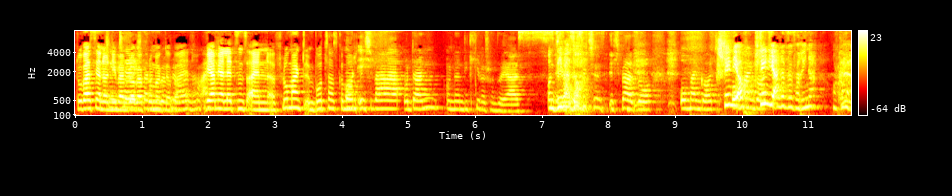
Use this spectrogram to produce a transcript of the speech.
Du warst ja noch nie beim Blogger Flohmarkt beim dabei. Blogger Ne? Wir haben ja letztens einen äh, Flohmarkt im Bootshaus gemacht. Und ich war, und dann, und dann die Kira schon so, ja. Es, Und sie war so- Ich war so, oh mein Gott. stehen die oh auch, mein stehen Gott. die alle für Farina? Und guck mal,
